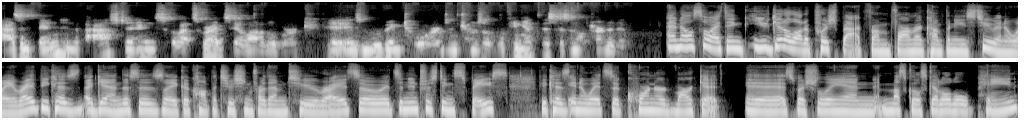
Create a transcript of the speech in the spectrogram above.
hasn't been in the past. And so that's where I'd say a lot of the work is moving towards in terms of looking at this as an alternative. And also, I think you'd get a lot of pushback from pharma companies too, in a way, right? Because again, this is like a competition for them too, right? So it's an interesting space because, in a way, it's a cornered market Eh, especially in musculoskeletal pain,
